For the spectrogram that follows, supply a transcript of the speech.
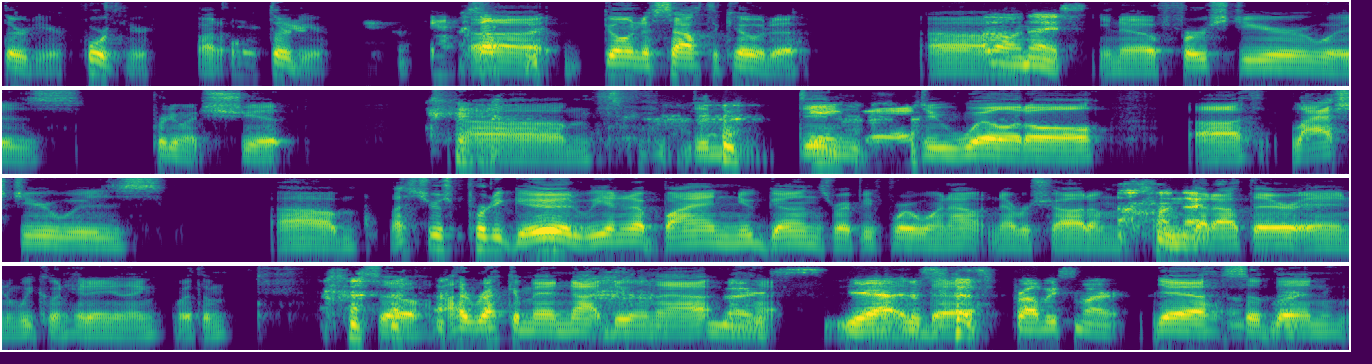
third year, fourth year, I don't know, third year. Uh, going to South Dakota. Um, oh, nice. You know, first year was pretty much shit. Um, didn't didn't do well at all. Uh, last year was um, last year was pretty good. We ended up buying new guns right before we went out. and Never shot them. Oh, nice. got out there and we couldn't hit anything with them. So I recommend not doing that. nice. Yeah, and, that's, uh, that's probably smart. Yeah. That's So smart. then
